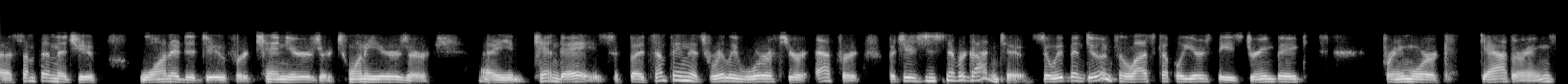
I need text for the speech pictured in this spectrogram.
uh, something that you've wanted to do for 10 years or 20 years or uh, 10 days, but something that's really worth your effort, but you've just never gotten to. So we've been doing for the last couple of years these Dream Big framework gatherings,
